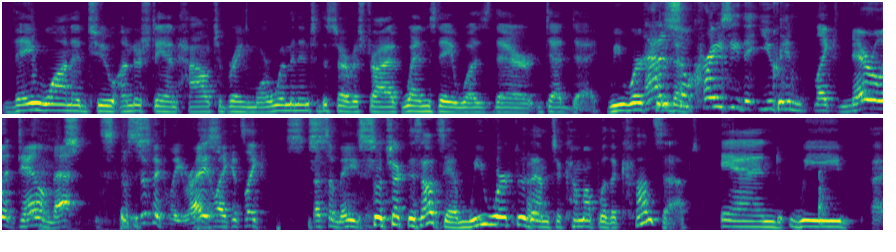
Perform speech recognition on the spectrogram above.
They wanted to understand how to bring more women into the service drive. Wednesday was their dead day. We worked. That is them. so crazy that you can like narrow it down that specifically, right? Like it's like that's amazing. So check this out, Sam. We worked with them to come up with a concept, and we uh,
